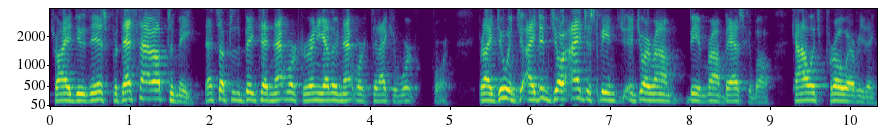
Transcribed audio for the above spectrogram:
Try to do this, but that's not up to me. That's up to the Big Ten Network or any other network that I can work for. But I do enjoy. I enjoy. I just be enjoy around being around basketball, college, pro, everything.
